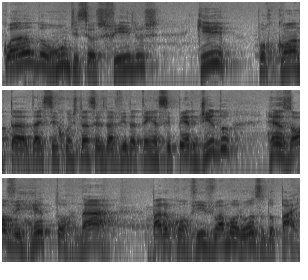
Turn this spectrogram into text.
quando um de seus filhos que por conta das circunstâncias da vida tenha se perdido, resolve retornar para o convívio amoroso do Pai.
